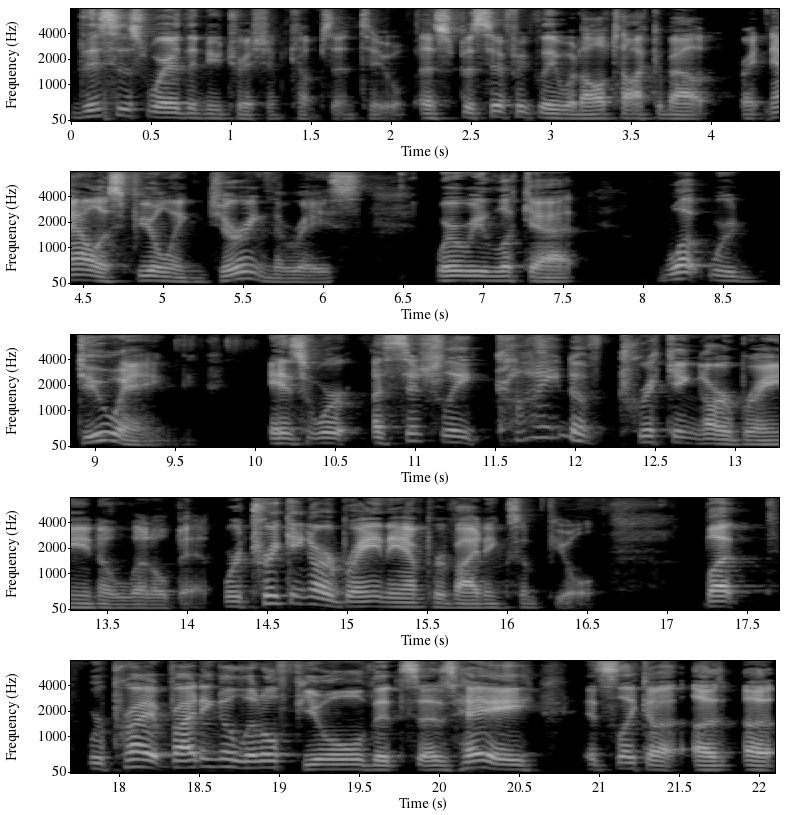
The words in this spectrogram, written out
this is where the nutrition comes into. Uh, specifically, what I'll talk about right now is fueling during the race, where we look at what we're doing is we're essentially kind of tricking our brain a little bit. We're tricking our brain and providing some fuel. But we're providing a little fuel that says, hey, it's like a, a,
